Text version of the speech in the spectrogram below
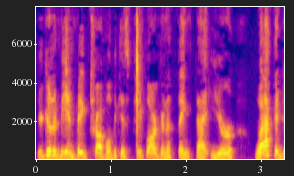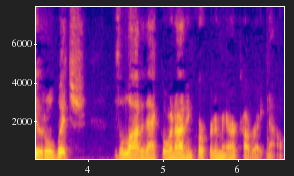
you're going to be in big trouble because people are going to think that you're wackadoodle, which there's a lot of that going on in corporate America right now.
